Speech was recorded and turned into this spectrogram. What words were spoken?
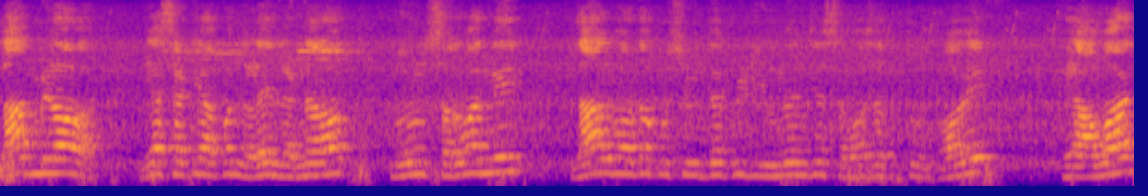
लाभ मिळावा यासाठी आपण लढाई लढणार आहोत. म्हणून सर्वांनी लाल बावटा कृषी विद्यापीठ युनियनचे सभासद व्हावे. हे आव्हान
